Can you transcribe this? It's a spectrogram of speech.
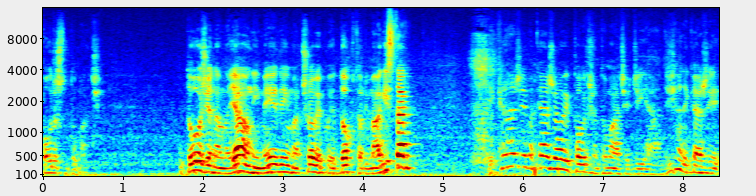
pogrešno tumači. Dođe nam na javnim medijima čovjek koji je doktor i magistar i kaže, ma kaže ovi pogrešno tumače džihad. Džihad je, kaže, uh,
